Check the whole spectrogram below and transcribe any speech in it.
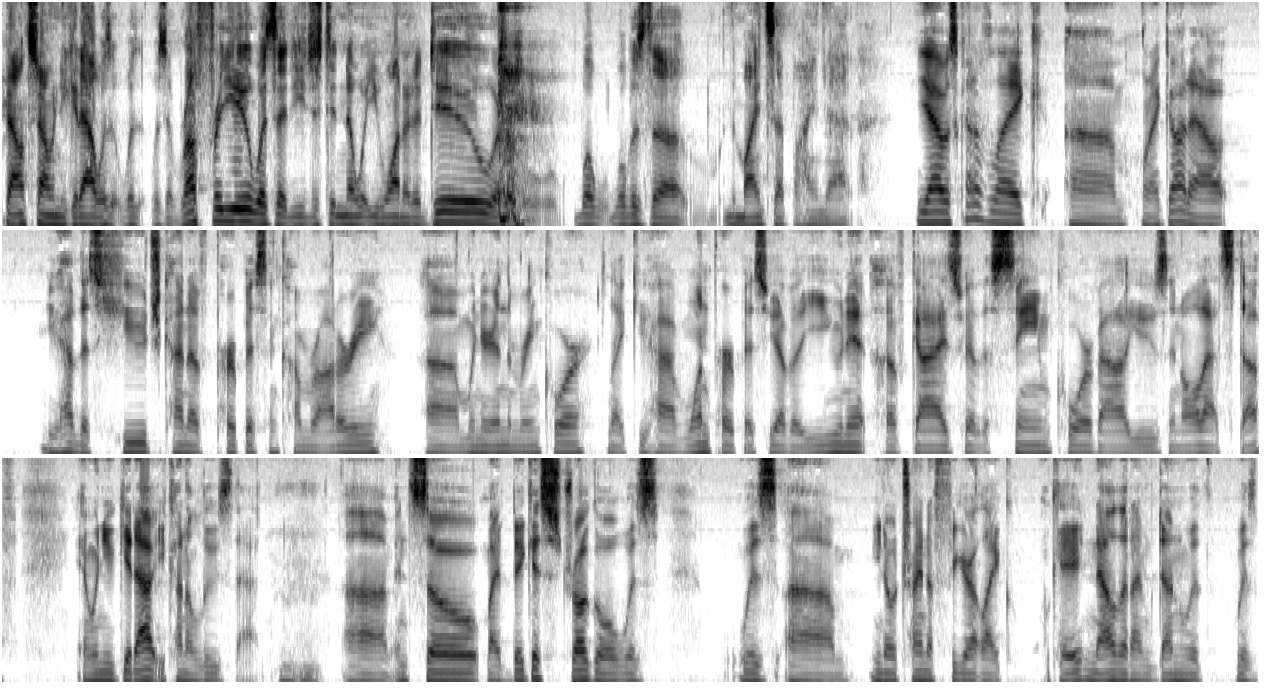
bounce around when you get out. Was it was, was it rough for you? Was it you just didn't know what you wanted to do, or what? What was the the mindset behind that? Yeah, it was kind of like um, when I got out, you have this huge kind of purpose and camaraderie um, when you're in the Marine Corps. Like you have one purpose, you have a unit of guys who have the same core values and all that stuff. And when you get out, you kind of lose that. Um, and so my biggest struggle was was um, you know trying to figure out like okay now that I'm done with with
